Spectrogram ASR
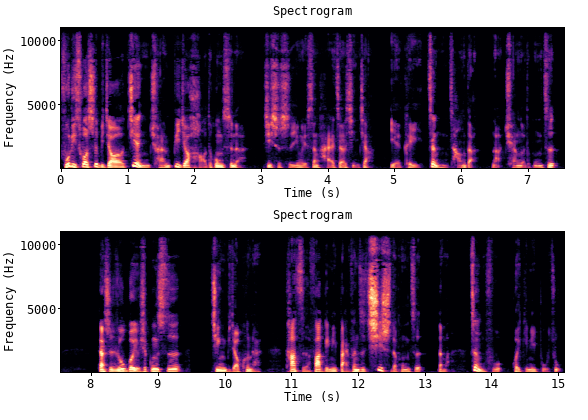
福利措施比较健全、比较好的公司呢，即使是因为生孩子而请假，也可以正常的拿全额的工资。但是如果有些公司经营比较困难，他只发给你百分之七十的工资，那么政府会给你补助，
